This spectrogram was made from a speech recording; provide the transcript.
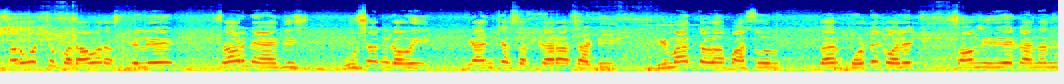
सर्वोच्च पदावर असलेले सरन्यायाधीश भूषण गवई यांच्या सत्कारासाठी विमानतळापासून तर फोटे कॉलेज स्वामी विवेकानंद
